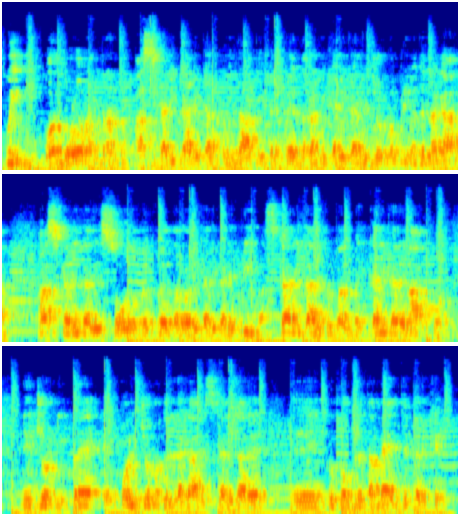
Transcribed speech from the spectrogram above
Quindi quando loro andranno a scaricare i carboidrati per poi andare a ricaricare il giorno prima della gara, a scaricare il sodo per poi andare a ricaricare prima, scaricare totalmente, caricare l'acqua nei giorni pre e poi il giorno della gara scaricare eh, completamente perché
